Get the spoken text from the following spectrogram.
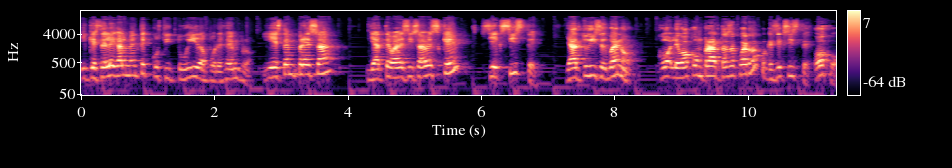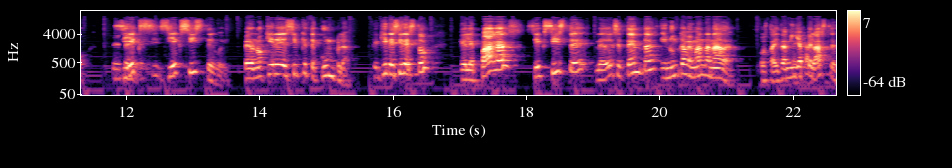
y que esté legalmente constituida, por ejemplo. Y esta empresa ya te va a decir, ¿sabes qué? Sí existe. Ya tú dices, bueno, le voy a comprar, ¿estás de acuerdo? Porque sí existe. Ojo, sí, existe, güey, pero no quiere decir que te cumpla. ¿Qué quiere decir esto? Que le pagas, sí existe, le doy el 70 y nunca me manda nada. Pues ahí también ya pelaste.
